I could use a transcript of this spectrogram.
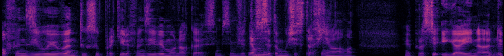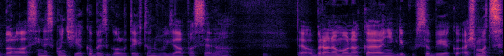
ofenzivu Juventusu proti defenzivě Monaka. Já si myslím, že tam Jasně. se to může strašně Jasně. lámat. Je prostě Igain a mm. Dybala asi neskončí jako bez gólu tady v tom dvojzápase mm. a ta obrana Monaka někdy působí jako až moc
